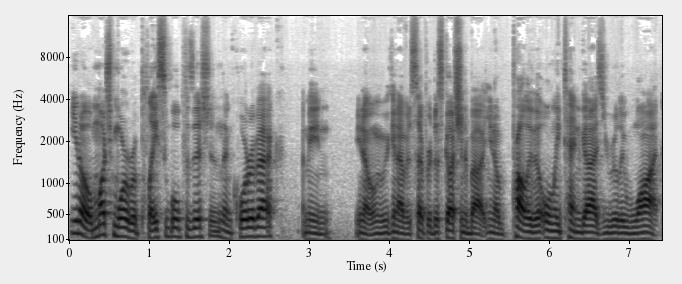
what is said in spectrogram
you know a much more replaceable position than quarterback. I mean, you know, we can have a separate discussion about you know probably the only ten guys you really want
